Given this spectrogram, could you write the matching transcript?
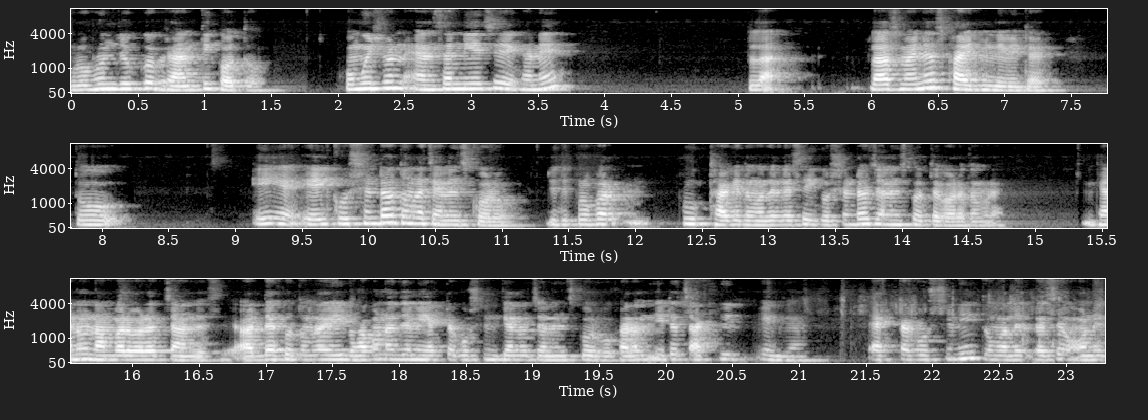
গ্রহণযোগ্য ভ্রান্তি কত? কমিশন অ্যান্সার নিয়েছে এখানে প্লাস মাইনাস ফাইভ মিলিমিটার। তো এই এই কোশ্চেনটাও তোমরা চ্যালেঞ্জ করো। যদি প্রপার প্রুফ থাকে তোমাদের কাছে, এই কোশ্চেনটাও চ্যালেঞ্জ করতে পারো তোমরা। কেন নাম্বার বাড়ার চান্স আছে? আর দেখো, তোমরা এই ভাবো না যে আমি একটা কোশ্চেন কেন চ্যালেঞ্জ করব? কারণ এটা চাকরির এক্সাম একটা কোশ্চেনই তোমাদের কাছে অনেক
